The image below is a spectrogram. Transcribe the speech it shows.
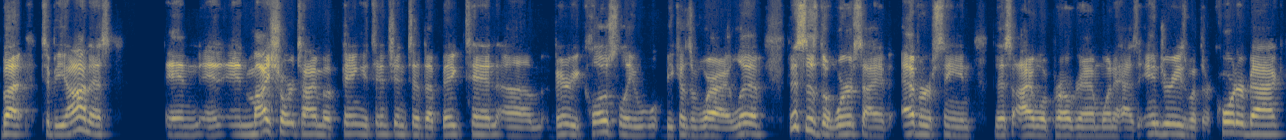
But to be honest, in, in, in my short time of paying attention to the Big Ten um, very closely because of where I live, this is the worst I have ever seen this Iowa program when it has injuries with their quarterback,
